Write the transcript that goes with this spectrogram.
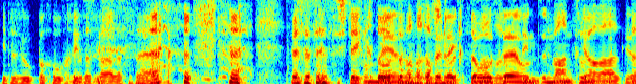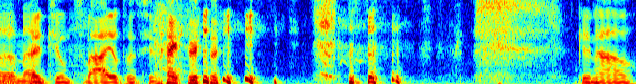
In der Superküche Das das, ist- alles. Äh, hat es eine Steckdose, die nachher benutzt, aber auf Steckdose seinem und, 20 Jahre und, alten genau. Pentium 2 oder was Genau,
